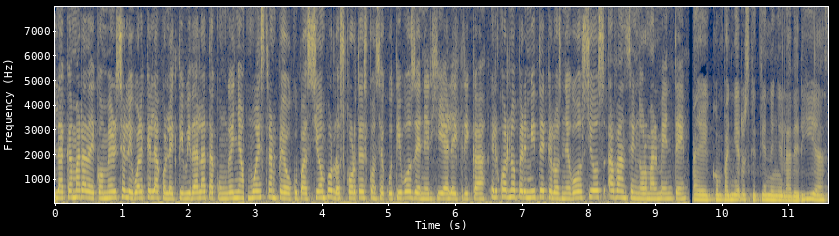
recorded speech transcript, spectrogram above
La Cámara de Comercio, al igual que la colectividad latacungueña, muestran preocupación por los cortes consecutivos de energía eléctrica, el cual no permite que los negocios avancen normalmente. Hay compañeros que tienen heladerías,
